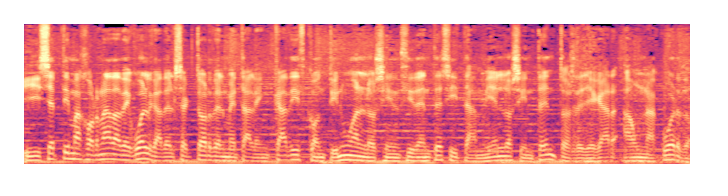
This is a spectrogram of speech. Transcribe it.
Y séptima jornada de huelga del sector del metal en Cádiz continúan los incidentes y también los intentos de llegar a un acuerdo.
